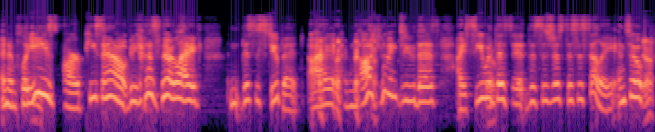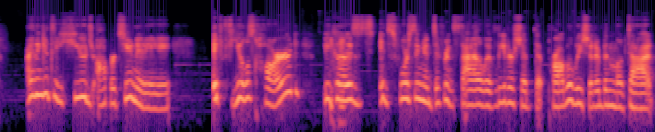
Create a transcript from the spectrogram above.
And employees mm-hmm. are piecing out because they're like, this is stupid. I am not going to do this. I see what yep. this is. This is just, this is silly. And so yep. I think it's a huge opportunity it feels hard mm-hmm. because it's forcing a different style of leadership that probably should have been looked at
